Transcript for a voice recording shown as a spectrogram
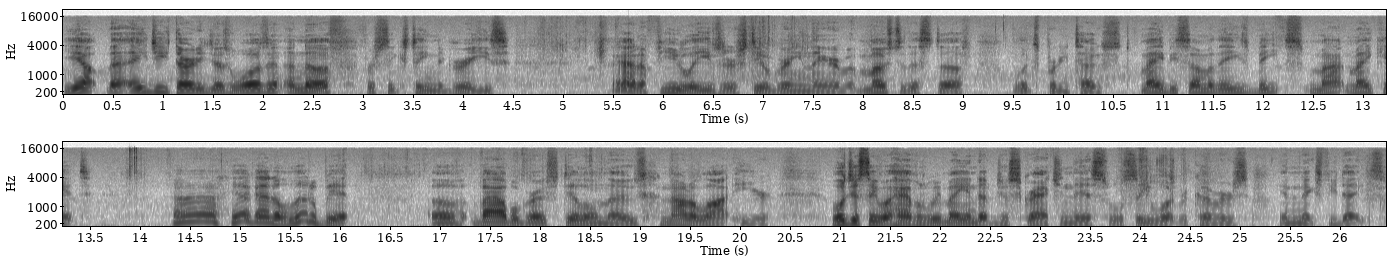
yep, that AG30 just wasn't enough for 16 degrees. I got a few leaves that are still green there, but most of this stuff looks pretty toast. Maybe some of these beets might make it. Uh, yeah, I got a little bit of viable growth still on those. Not a lot here. We'll just see what happens. We may end up just scratching this. We'll see what recovers in the next few days.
